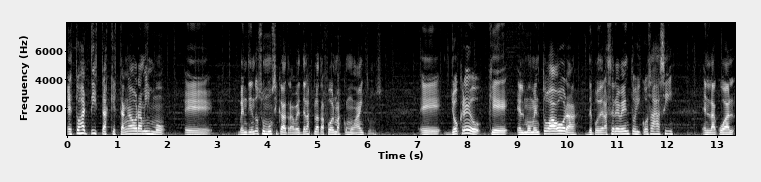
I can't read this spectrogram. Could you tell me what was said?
estos artistas que están ahora mismo eh, vendiendo su música a través de las plataformas como iTunes, eh, yo creo que el momento ahora de poder hacer eventos y cosas así, en la cual,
